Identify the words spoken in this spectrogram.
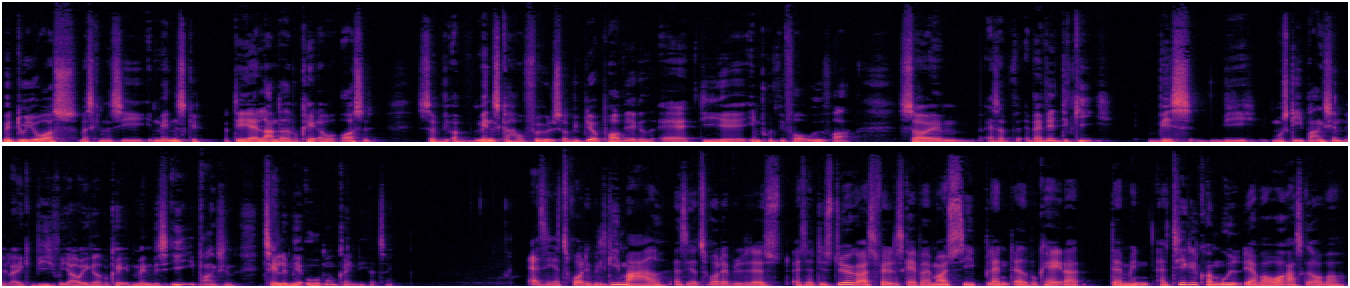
Men du er jo også, hvad skal man sige, et menneske, og det er alle andre advokater jo også. Så vi, og mennesker har jo følelser, vi bliver påvirket af de øh, input, vi får udefra. Så øhm, altså, hvad vil det give, hvis vi måske i branchen, eller ikke vi, for jeg er jo ikke advokat, men hvis I i branchen taler mere åbent omkring de her ting? Altså, jeg tror, det vil give meget. Altså, jeg tror, det, vil, øh, altså, det styrker også fællesskabet. Jeg må også sige, blandt advokater, da min artikel kom ud, jeg var overrasket over, hvor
